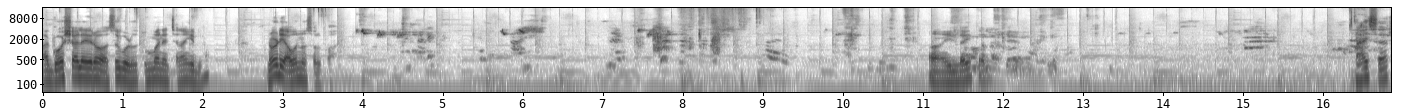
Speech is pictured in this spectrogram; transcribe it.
ಆ ಗೋಶಾಲೆ ಇರೋ ಹಸುಗಳು ತುಂಬಾನೇ ಚೆನ್ನಾಗಿದ್ವು. ನೋಡಿ ಅವನು ಸ್ವಲ್ಪ. ಇಲ್ಲ ಇಲ್ಲೈತಲ್ಲ. ಹಾಯ್ ಸರ್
